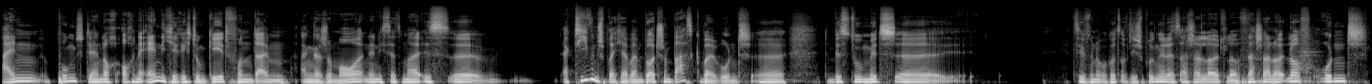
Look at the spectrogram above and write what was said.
Ein Punkt, der noch auch in eine ähnliche Richtung geht von deinem Engagement, nenne ich es jetzt mal, ist äh, aktiven Sprecher beim Deutschen Basketballbund. Äh, da bist du mit, äh, jetzt hilf mir noch mal kurz auf die Sprünge, das Sascha Leutloff. Sascha Leutloff und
